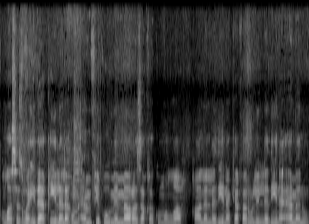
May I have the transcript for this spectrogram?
Allah says, وَإِذَا قِيلَ لَهُمْ أَنفِقُوا مِمَّا رَزَقَكُمُ اللَّهُ قَالَ الَّذِينَ كَفَرُوا لِلَّذِينَ آمَنُوا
